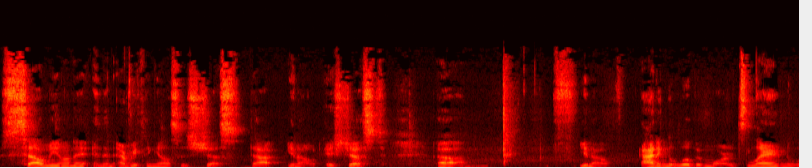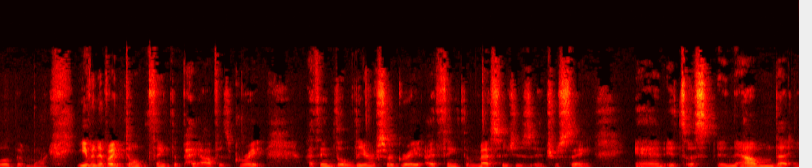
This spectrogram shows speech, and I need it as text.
sell me on it, and then everything else is just that, you know, it's just um, you know, adding a little bit more. It's layering a little bit more. Even if I don't think the payoff is great, I think the lyrics are great. I think the message is interesting, and it's a, an album that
